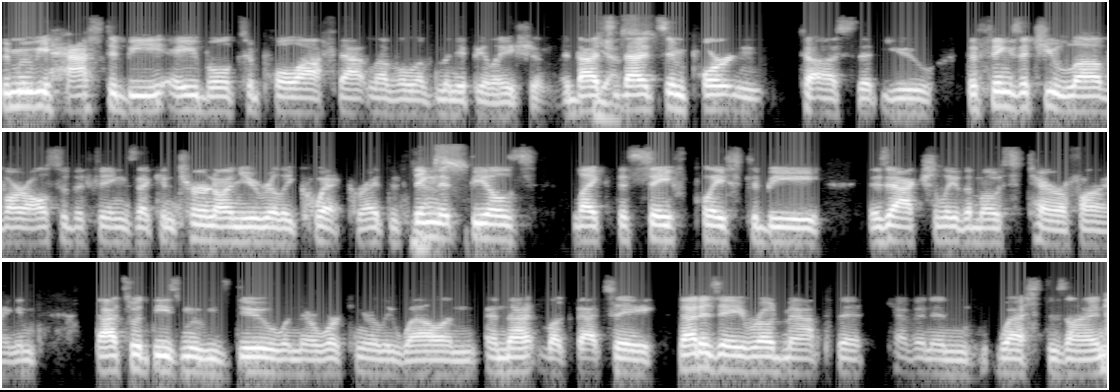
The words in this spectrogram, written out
the movie has to be able to pull off that level of manipulation. And That's Yes. that's important to us that you the things that you love are also the things that can turn on you really quick, right? The thing Yes. that feels like the safe place to be is actually the most terrifying. And that's what these movies do when they're working really well. And and that look, that's a that is a roadmap that Kevin and Wes designed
